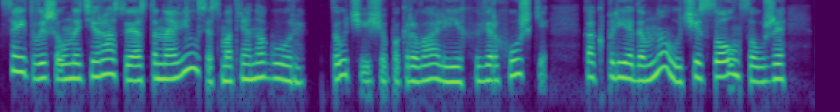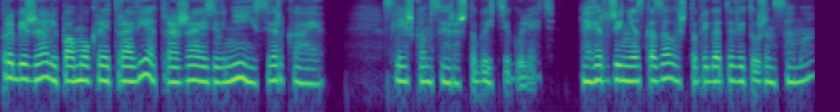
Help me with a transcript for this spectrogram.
Саид вышел на террасу и остановился, смотря на горы. Тучи еще покрывали их верхушки, как пледом, но лучи солнца уже пробежали по мокрой траве, отражаясь в ней и сверкая. Слишком сыро, чтобы идти гулять. А Вирджиния сказала, что приготовит ужин сама,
